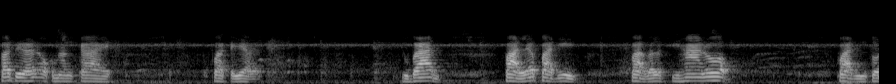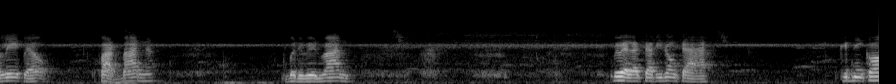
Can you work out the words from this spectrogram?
ป้าเตือนออกกำลังกายฝาดกระยาอยู่บ้านฝาดแล้วฝาดอีกฝาดวันละสี่ห้ารอบฝาดถึงตัวเลขแล้วฝาดบ้านนะบริเวณบ้านไม่เป็นไรจ้าพี่น้องจ๋าคลิปนี้ก็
